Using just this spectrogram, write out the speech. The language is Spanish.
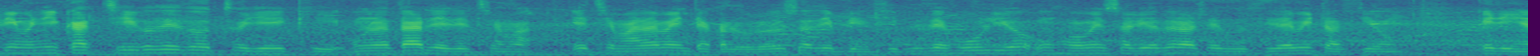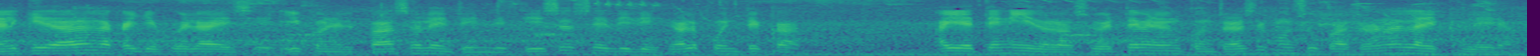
Crimen y castigo de Dostoyevsky. Una tarde de extremadamente calurosa de principios de julio, un joven salió de la seducida habitación que tenía alquilada en la callejuela S y con el paso lento e indeciso se dirigió al puente K. Había tenido la suerte de encontrarse con su patrona en la escalera.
